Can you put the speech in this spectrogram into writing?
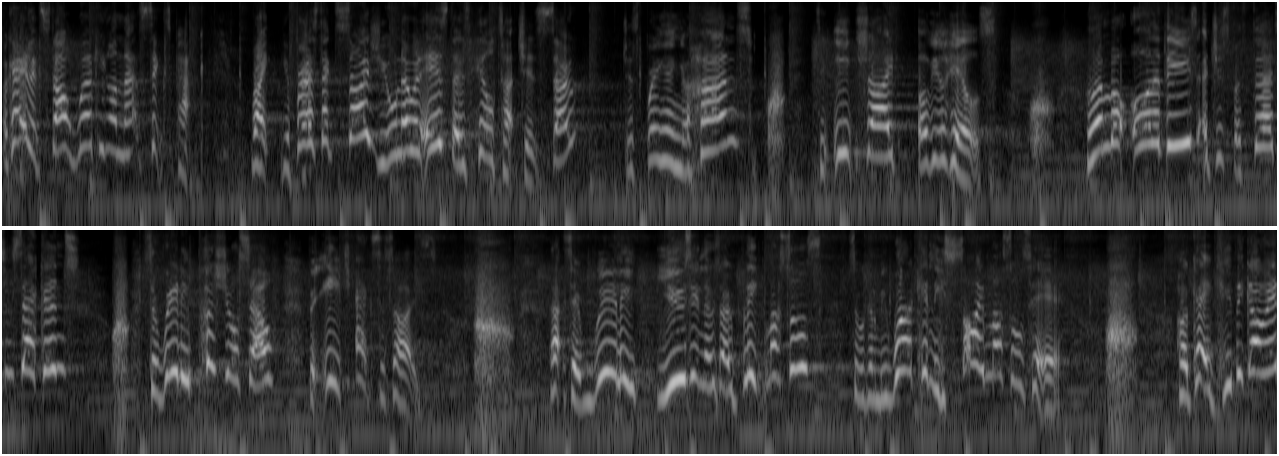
Okay, let's start working on that six pack. Right, your first exercise, you all know what it is, those heel touches. So, just bringing your hands to each side of your heels. Remember, all of these are just for 30 seconds. So really push yourself for each exercise. That's it, really using those oblique muscles. So we're gonna be working these side muscles here. Okay, keep it going.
